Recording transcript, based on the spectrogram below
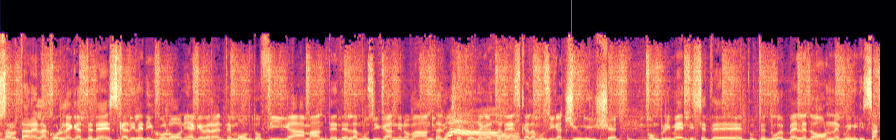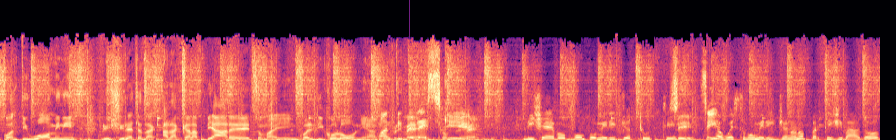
salutare la collega tedesca di Lady Colonia che è veramente molto figa, amante della musica anni 90. Dice Wow! collega tedesca, la musica ci unisce. Complimenti, siete tutte e due belle donne, quindi chissà quanti uomini riuscirete ad, ad accalappiare insomma in quel di Colonia. Quanti Complimenti, tedeschi? complimenti. Dicevo, buon pomeriggio a tutti. Sì. Sì. Io questo pomeriggio non ho partecipato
